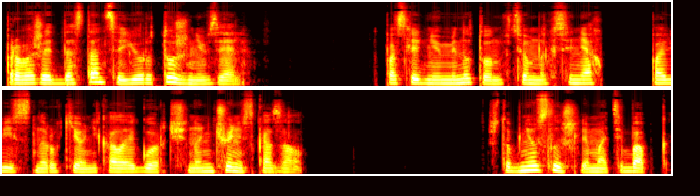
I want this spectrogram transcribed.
Провожать до станции Юру тоже не взяли. В последнюю минуту он в темных синях повис на руке у Николая Егорыча, но ничего не сказал. Чтобы не услышали мать и бабка.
